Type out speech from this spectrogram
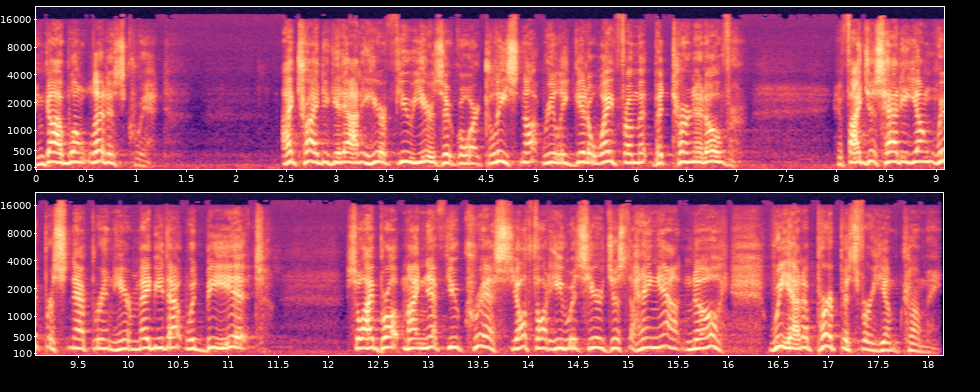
And God won't let us quit. I tried to get out of here a few years ago, or at least not really get away from it, but turn it over. If I just had a young whippersnapper in here, maybe that would be it. So I brought my nephew Chris. Y'all thought he was here just to hang out. No, we had a purpose for him coming.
